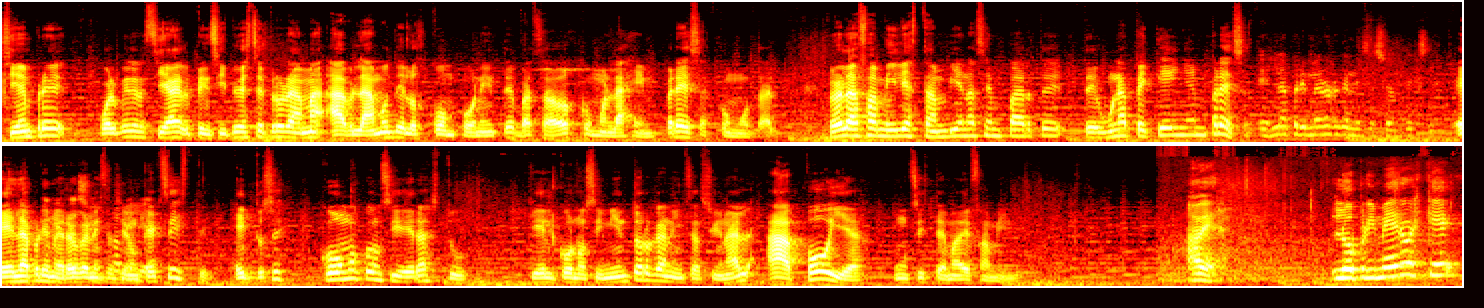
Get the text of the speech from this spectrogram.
Siempre vuelvo y decía al principio de este programa, hablamos de los componentes basados como las empresas como tal. Pero las familias también hacen parte de una pequeña empresa. Es la primera organización que existe. Es la primera organización, que existe. Entonces, ¿cómo consideras tú que el conocimiento organizacional apoya un sistema de familia? A ver, lo primero es que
